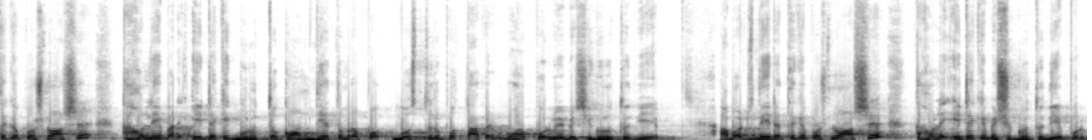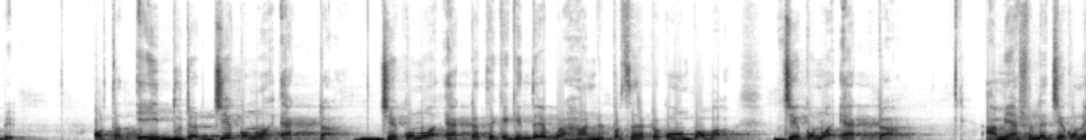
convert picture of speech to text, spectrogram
থেকে প্রশ্ন আসে, তাহলে এবার এটাকে গুরুত্ব কম দিয়ে তোমরা বস্তুর উপর তাপের প্রভাব পড়বে বেশি গুরুত্ব দিয়ে। আবার যদি এটা থেকে প্রশ্ন আসে, তাহলে এটাকে বেশি গুরুত্ব দিয়ে পড়বে। অর্থাৎ এই দুটার যে কোনো একটা, যে কোনো একটা থেকে কিন্তু একবার হান্ড্রেড পার্সেন্ট একটা কমন পাবা, যে কোনো একটা। আমি আসলে যে কোনো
